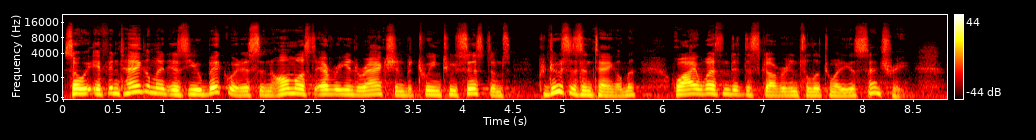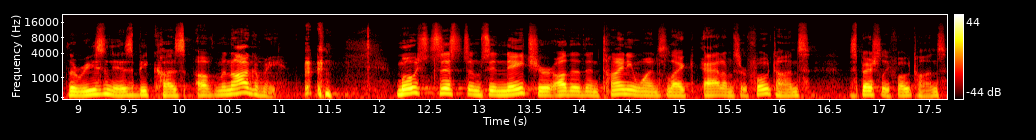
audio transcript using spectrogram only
So if entanglement is ubiquitous in almost every interaction between two systems produces entanglement, why wasn't it discovered until the 20th century? The reason is because of monogamy. Most systems in nature, other than tiny ones like atoms or photons, especially photons,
